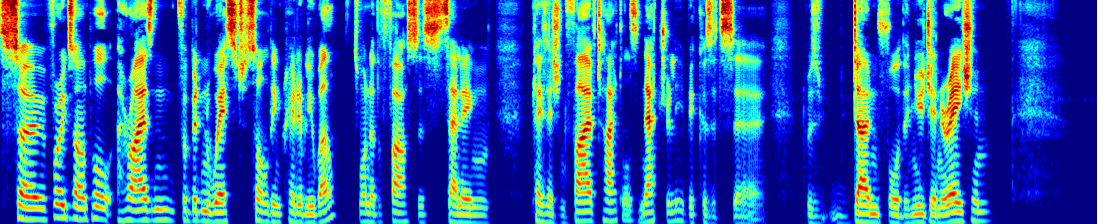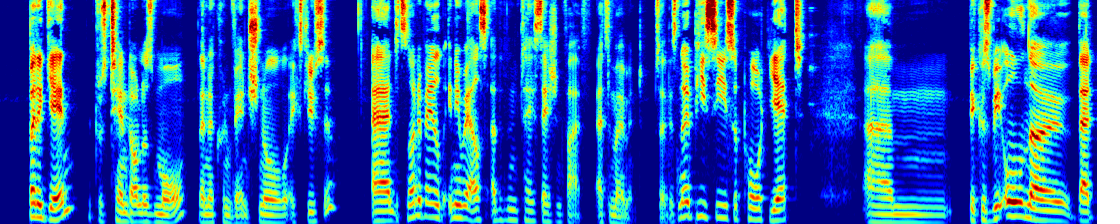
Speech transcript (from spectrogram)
So, for example, Horizon Forbidden West sold incredibly well. It's one of the fastest selling PlayStation 5 titles, naturally, because it's uh, it was done for the new generation. But again, it was $10 more than a conventional exclusive and it's not available anywhere else other than PlayStation 5 at the moment. So there's no PC support yet, um, because we all know that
